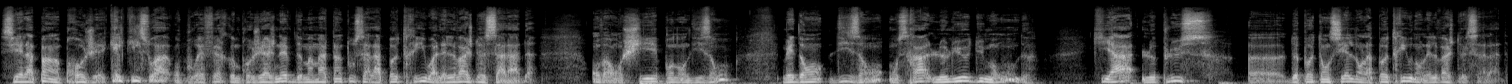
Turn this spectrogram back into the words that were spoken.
si elle n'a pas un projet, quel qu'il soit. On pourrait faire comme projet à Genève demain matin tous à la poterie ou à l'élevage de salade. On va en chier pendant dix ans, mais dans dix ans, on sera le lieu du monde qui a le plus euh, de potentiel dans la poterie ou dans l'élevage de salade.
